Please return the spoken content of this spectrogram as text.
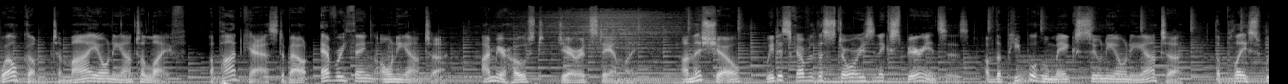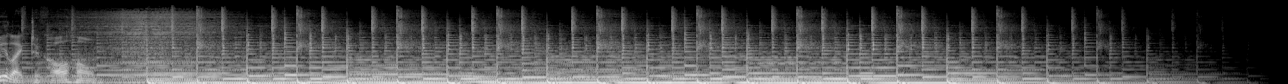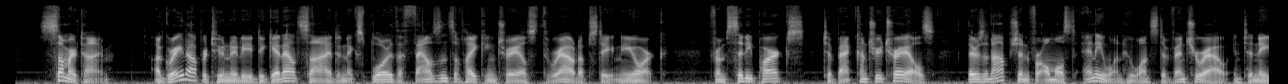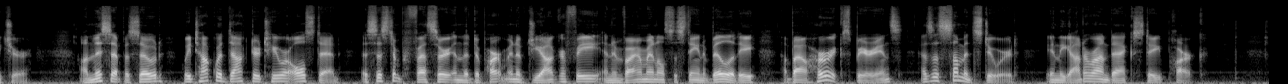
Welcome to My Oneonta Life a podcast about everything Oneonta. I'm your host, Jared Stanley. On this show, we discover the stories and experiences of the people who make SUNY Oneonta the place we like to call home. Summertime. A great opportunity to get outside and explore the thousands of hiking trails throughout upstate New York. From city parks to backcountry trails, there's an option for almost anyone who wants to venture out into nature. On this episode, we talk with Dr. Tyra Olstad, assistant professor in the Department of Geography and Environmental Sustainability, about her experience as a summit steward in the Adirondack State Park.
